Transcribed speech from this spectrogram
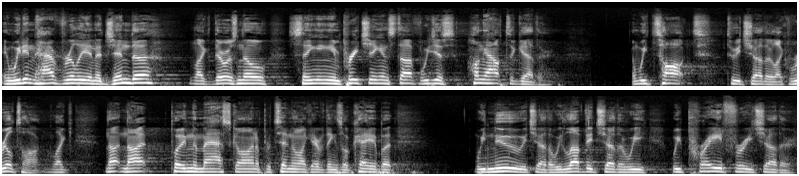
And we didn't have really an agenda, like there was no singing and preaching and stuff. We just hung out together. And we talked to each other like real talk, like not, not putting the mask on and pretending like everything's okay, but we knew each other. We loved each other. We, we prayed for each other.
